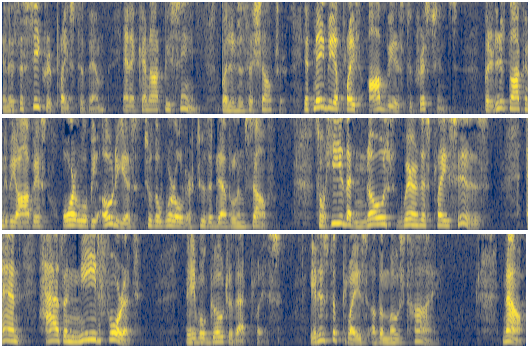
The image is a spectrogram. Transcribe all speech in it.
And it's a secret place to them, and it cannot be seen, but it is a shelter. It may be a place obvious to Christians, but it is not going to be obvious, or it will be odious to the world or to the devil himself. So he that knows where this place is and has a need for it, they will go to that place. It is the place of the Most High. Now,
